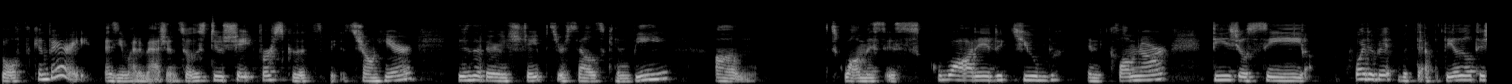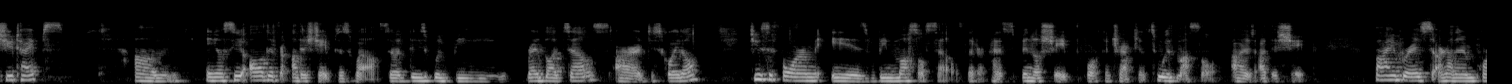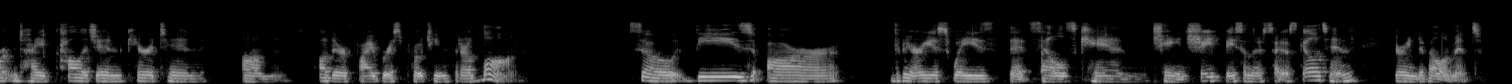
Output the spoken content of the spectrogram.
Both can vary, as you might imagine. So let's do shape first because it's, it's, shown here. These are the various shapes your cells can be. Um, squamous is squatted, cube, and columnar. These you'll see quite a bit with the epithelial tissue types. Um, and you'll see all different other shapes as well. So these would be red blood cells are discoidal. Fusiform is would be muscle cells that are kind of spindle shaped for contraction. Smooth muscle are, are this shape. Fibrous are another important type. Collagen, keratin, um, other fibrous proteins that are long. So these are the various ways that cells can change shape based on their cytoskeleton during development.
